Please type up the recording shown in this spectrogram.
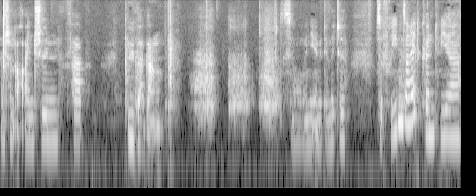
dann schon auch einen schönen Farbübergang. So, wenn ihr mit der Mitte zufrieden seid, könnt ihr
